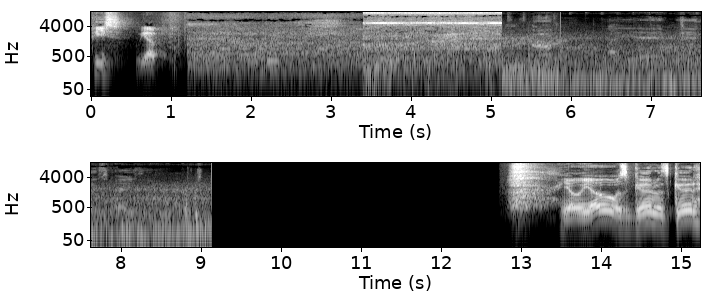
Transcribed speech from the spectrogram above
Peace. We up. Yo, yo, what's good, what's good?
